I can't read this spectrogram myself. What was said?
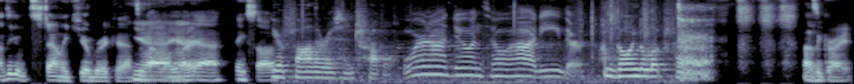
I think it's Stanley Kubrick. Yeah, that one, yeah, right? yeah. I think so. Your father is in trouble. We're not doing so hot either. I'm going to look for him. That's great.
